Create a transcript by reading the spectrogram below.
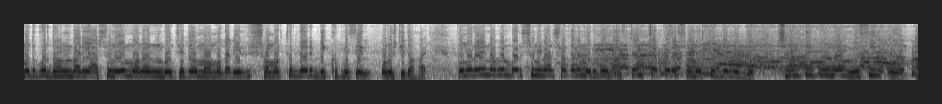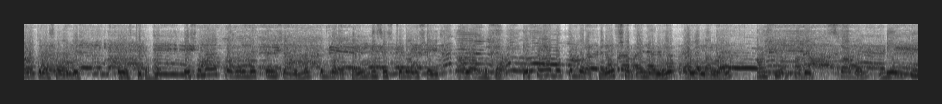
মধুপুর ধনবাড়ি আসনে মনোনয়ন বঞ্চিত মোহাম্মদ আলীর সমর্থকদের বিক্ষোভ মিছিল অনুষ্ঠিত হয়। পনেরোই নভেম্বর শনিবার সকালে মধুপুর বাসস্ট্যান্ড চত্বরের সমর্থকদের মধ্যে শান্তিপূর্ণ মিছিল ও আলোচনা সমাবেশ অনুষ্ঠিত হয়। এ সময় প্রধান বক্তা হিসেবে বক্তব্য রাখেন বিশিষ্ট ব্যবসায়ী আনোয়ার হোসেন। এছাড়াও বক্তব্য রাখেন Sarkar Moni M A Mannan, Asif Habib Shrabon, BNP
